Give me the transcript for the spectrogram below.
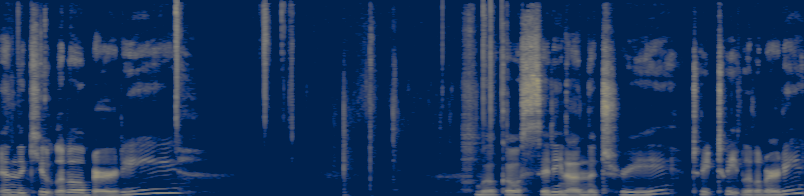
And the cute little birdie will go sitting on the tree. Tweet, tweet, little birdie.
